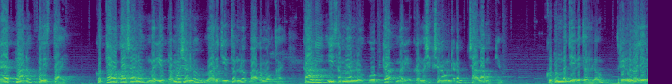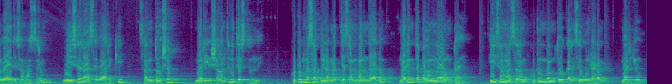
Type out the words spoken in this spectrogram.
ప్రయత్నాలు ఫలిస్తాయి. కొత్త అవకాశాలు మరియు ప్రమోషన్లు వారి జీవితంలో భాగమవుతాయి. కానీ ఈ సమయంలో ఓపిక మరియు క్రమశిక్షణ ఉండడం చాలా ముఖ్యం. కుటుంబ జీవితంలో రెండు వేల ఇరవై ఐదు సంవత్సరం మేషరాశి వారికి సంతోషం మరియు శాంతిని తెస్తుంది. కుటుంబ సభ్యుల మధ్య సంబంధాలు మరింత బలంగా ఉంటాయి. ఈ సంవత్సరం కుటుంబంతో కలిసి ఉండడం మరియు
